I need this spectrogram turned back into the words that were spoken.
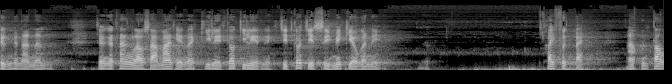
ถึงขนาดนั้น จนกระทั่งเราสามารถเห็นว่ากิเลสก็กิเลสเลยจิตก็จิตสิไม่เกี่ยวกันนี่ค่อยฝึกไปอะคุณต้อง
